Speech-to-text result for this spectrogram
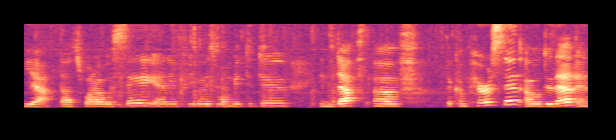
yeah, that's what I would say. And if you guys want me to do in depth of the comparison, I will do that. And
